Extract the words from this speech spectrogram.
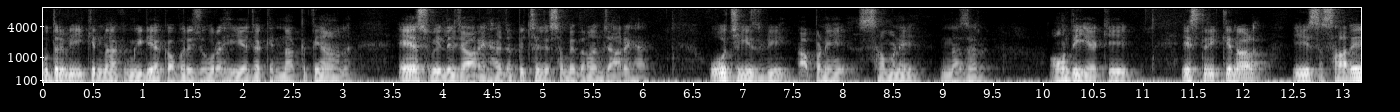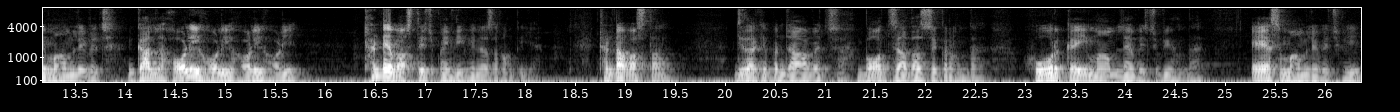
ਉਧਰ ਵੀ ਕਿੰਨਾ ਕੁ ਮੀਡੀਆ ਕਵਰੇਜ ਹੋ ਰਹੀ ਹੈ ਜਾਂ ਕਿੰਨਾ ਕੁ ਧਿਆਨ ਇਸ ਵੇਲੇ ਜਾ ਰਿਹਾ ਹੈ ਜਾਂ ਪਿਛਲੇ ਸਮੇਂ ਦੌਰਾਨ ਜਾ ਰਿਹਾ ਹੈ, ਉਹ ਚੀਜ਼ ਵੀ ਆਪਣੇ ਸਾਹਮਣੇ ਨਜ਼ਰ ਆਉਂਦੀ ਹੈ ਕਿ ਇਸ ਤਰੀਕੇ ਨਾਲ ਇਸ ਸਾਰੇ ਮਾਮਲੇ ਵਿੱਚ ਗੱਲ ਹੌਲੀ ਹੌਲੀ ਹੌਲੀ ਹੌਲੀ ਠੰਡੇ ਵਸਤੇ 'ਚ ਪੈਂਦੀ ਹੋਈ ਨਜ਼ਰ ਆਉਂਦੀ ਹੈ। ਠੰਡਾ ਵਸਤਾ, ਜਿਹਦਾ ਕਿ ਪੰਜਾਬ ਵਿੱਚ ਬਹੁਤ ਜ਼ਿਆਦਾ ਜ਼ਿਕਰ ਹੁੰਦਾ ਹੈ, ਹੋਰ ਕਈ ਮਾਮਲਿਆਂ ਵਿੱਚ ਵੀ ਹੁੰਦਾ ਹੈ। ਇਸ ਮਾਮਲੇ ਵਿੱਚ ਵੀ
